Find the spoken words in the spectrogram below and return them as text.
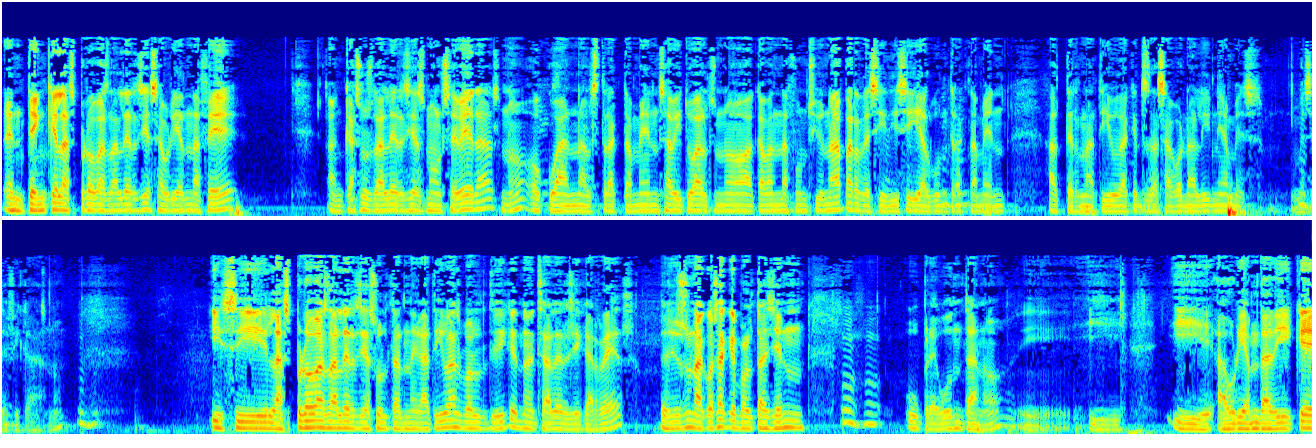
entenc que les proves d'al·lèrgia s'haurien de fer en casos d'al·lèrgies molt severes, no? o quan els tractaments habituals no acaben de funcionar per decidir si hi ha algun tractament alternatiu d'aquests de segona línia més, més eficaç. No? I si les proves d'al·lèrgia surten negatives, vol dir que no ets al·lèrgic a res? Això és una cosa que molta gent ho pregunta, no? I, i, i hauríem de dir que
